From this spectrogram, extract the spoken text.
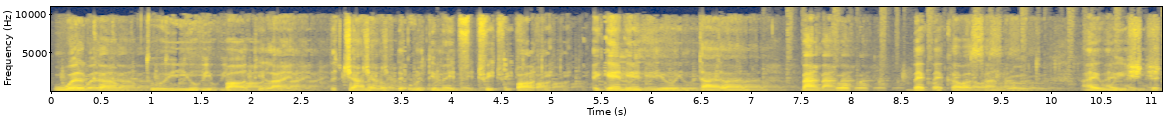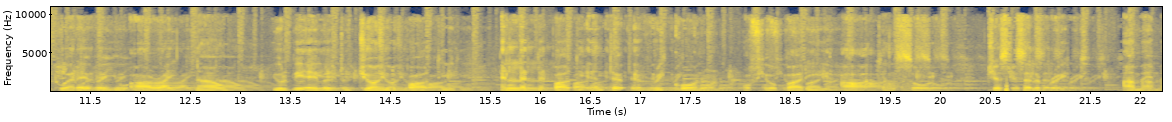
Welcome to UV Party Line, the channel of the ultimate street party. Again with you in Thailand, Bangkok, back on Khao San Road. I wish that wherever you are right now, you'll be able to join the party and let the party enter every corner of your body, heart and soul. Just celebrate. Amen.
